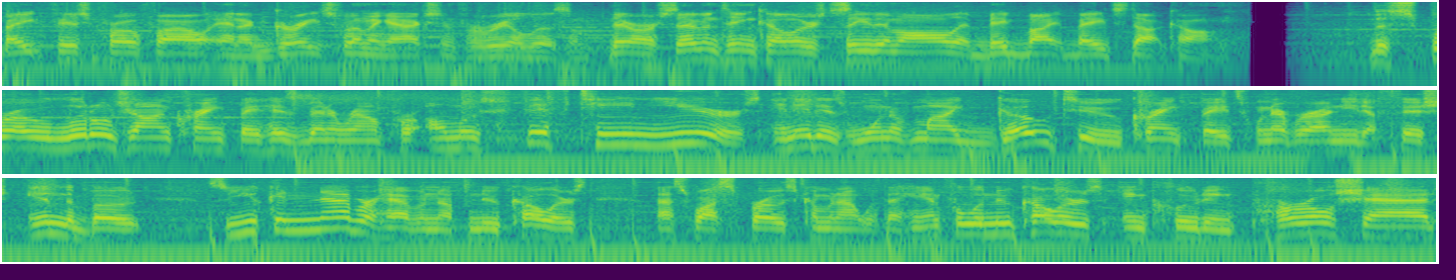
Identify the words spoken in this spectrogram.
bait fish profile and a great swimming action for realism. There are 17 colors. See them all at bigbitebaits.com. The Spro Little John crankbait has been around for almost 15 years, and it is one of my go-to crankbaits whenever I need a fish in the boat, so you can never have enough new colors that's why Spro is coming out with a handful of new colors, including Pearl Shad,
